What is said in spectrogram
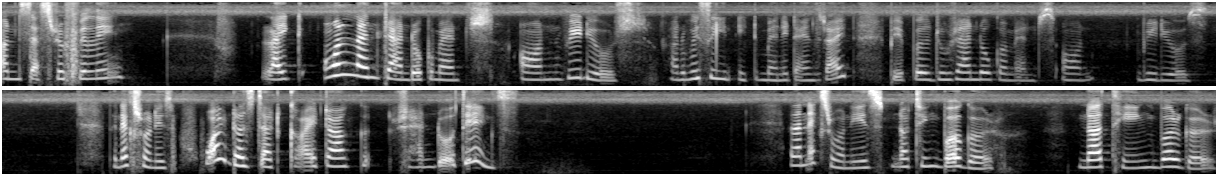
unnecessary feeling, like online random comments on videos, and we see it many times, right? People do random comments on videos. The next one is why does that guy talk random things? And the next one is nothing burger. Nothing burger.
